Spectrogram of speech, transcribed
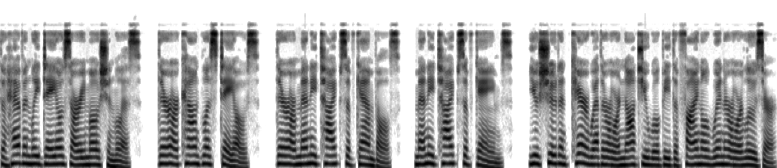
The heavenly Daos are emotionless. There are countless Daos. There are many types of gambles, many types of games. You shouldn't care whether or not you will be the final winner or loser.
